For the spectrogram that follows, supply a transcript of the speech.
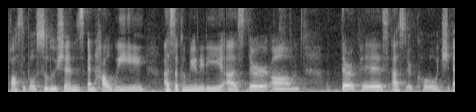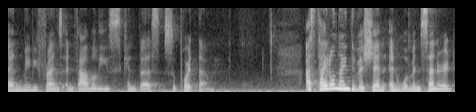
possible solutions and how we, as the community, as their um, therapist, as their coach, and maybe friends and families can best support them. As Title IX Division and Women Centered,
